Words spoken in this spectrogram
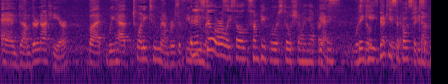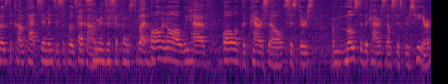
and um, they're not here. But we have 22 members, a few And it's still members. early, so some people are still showing up. I Yes. think we're Binky, Binky's them. supposed to She's come. supposed to come. Pat Simmons is supposed Pat to come. Pat Simmons is supposed to But come. all in all, we have all of the Carousel sisters, or most of the Carousel sisters here,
